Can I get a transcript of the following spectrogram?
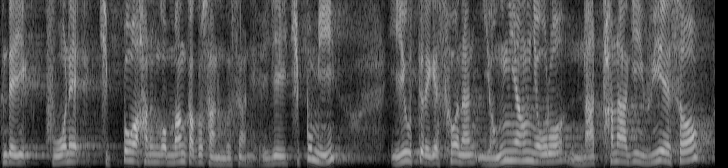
근데 이 구원의 기뻐하는 것만 갖고 사는 것은 아니에요. 이제 이 기쁨이 이웃들에게 선한 영향력으로 나타나기 위해서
